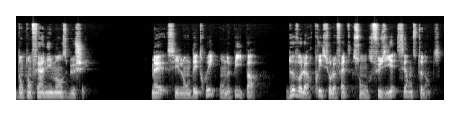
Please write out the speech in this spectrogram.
dont on fait un immense bûcher. Mais si l'on détruit, on ne pille pas. Deux voleurs pris sur le fait sont fusillés séance tenante.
